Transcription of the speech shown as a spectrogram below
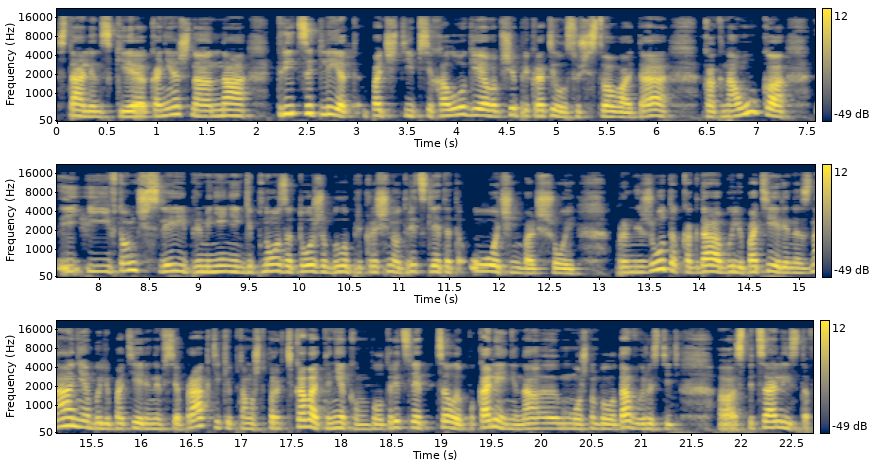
сталинские, конечно, на 30 лет лет почти психология вообще прекратила существовать, да, как наука, и, и в том числе и применение гипноза тоже было прекращено. 30 лет – это очень большой промежуток, когда были потеряны знания, были потеряны все практики, потому что практиковать-то некому было. 30 лет – целое поколение, на, можно было, да, вырастить а, специалистов.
